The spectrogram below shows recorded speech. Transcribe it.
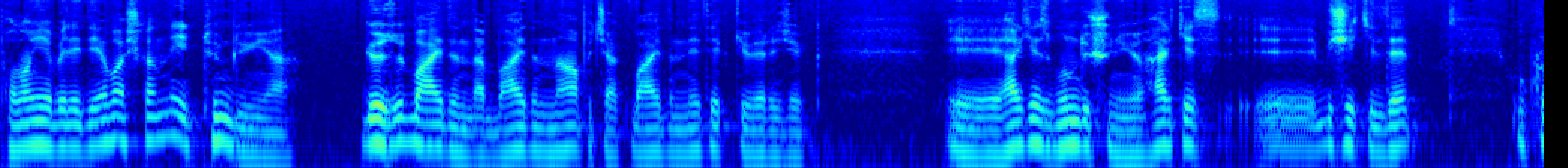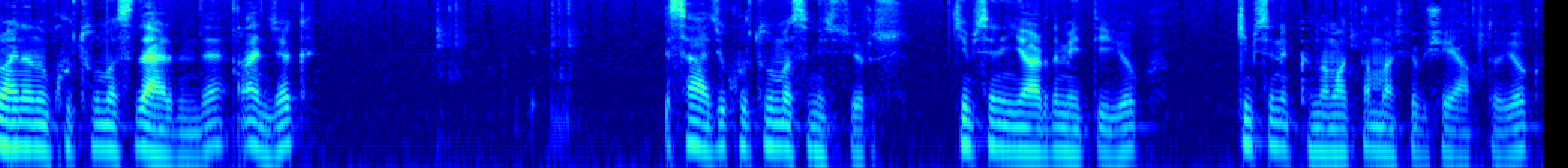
Polonya Belediye Başkanı değil tüm dünya. Gözü Biden'da. Biden ne yapacak? Biden ne tepki verecek? E, herkes bunu düşünüyor. Herkes e, bir şekilde Ukrayna'nın kurtulması derdinde. Ancak sadece kurtulmasını istiyoruz. Kimsenin yardım ettiği yok. Kimsenin kınamaktan başka bir şey yaptığı yok.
